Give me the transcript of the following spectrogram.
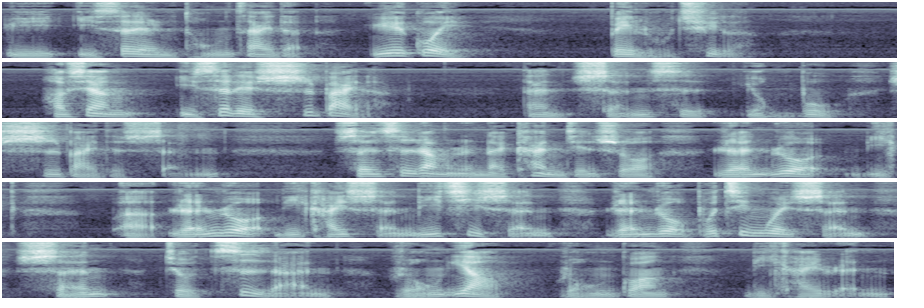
与以色列人同在的约柜被掳去了，好像以色列失败了，但神是永不失败的神，神是让人来看见说，人若离，呃，人若离开神，离弃神，人若不敬畏神，神。就自然荣耀荣光离开人，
